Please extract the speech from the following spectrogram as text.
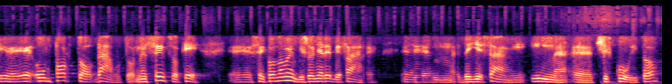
eh, un porto d'auto, nel senso che eh, secondo me bisognerebbe fare ehm, degli esami in eh, circuito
